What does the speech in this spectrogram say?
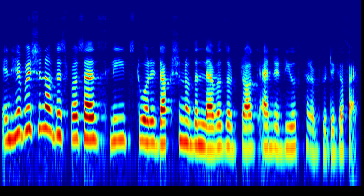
inhibition of this process leads to a reduction of the levels of drug and reduced therapeutic effect.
